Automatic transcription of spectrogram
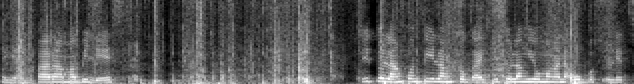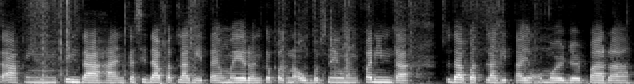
Ayan, para mabilis. Ito lang, konti lang to guys. Ito lang yung mga naubos ulit sa aking tindahan. Kasi dapat lagi tayong mayroon kapag naubos na yung paninda. So, dapat lagi tayong umorder para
